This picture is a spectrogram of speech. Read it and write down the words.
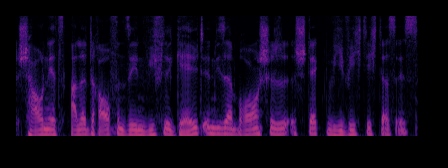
schauen jetzt alle drauf und sehen, wie viel Geld in dieser Branche steckt, wie wichtig das ist.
